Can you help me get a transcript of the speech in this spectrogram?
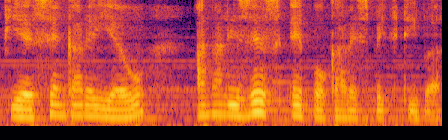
piese în care eu analizez epoca respectivă.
